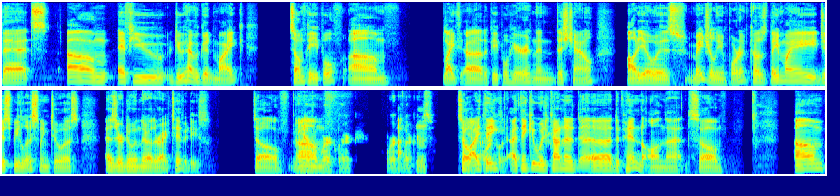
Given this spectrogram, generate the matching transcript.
that um, if you do have a good mic, some people, um, like uh, the people here and then this channel, audio is majorly important because they might just be listening to us as they're doing their other activities. So, You um, the work lurk, work mm, lurkers. so Yeah, I think with- I think it would kind of uh, depend on that. So, um,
